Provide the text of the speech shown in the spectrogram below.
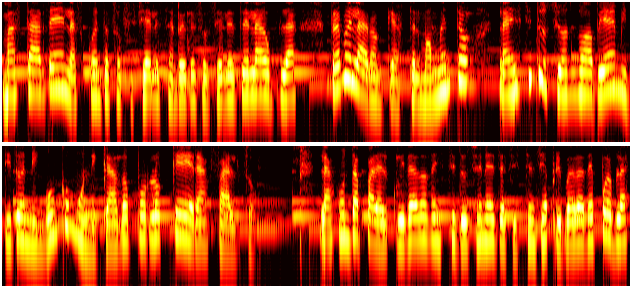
Más tarde, en las cuentas oficiales en redes sociales de la UDLA, revelaron que hasta el momento la institución no había emitido ningún comunicado por lo que era falso. La Junta para el Cuidado de Instituciones de Asistencia Privada de Puebla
